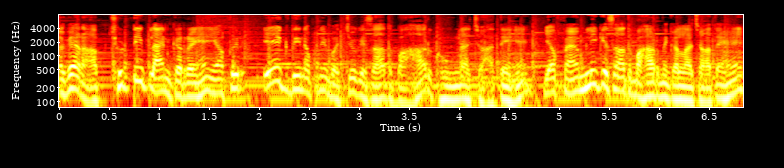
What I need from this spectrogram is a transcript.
अगर आप छुट्टी प्लान कर रहे हैं या फिर एक दिन अपने बच्चों के साथ बाहर घूमना चाहते हैं या फैमिली के साथ बाहर निकलना चाहते हैं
